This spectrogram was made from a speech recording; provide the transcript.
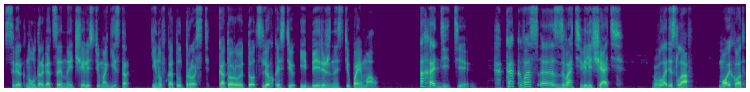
Сверкнул драгоценной челюстью магистр, кинув коту трость, которую тот с легкостью и бережностью поймал. «А ходите. Как вас э, звать, величать?» «Владислав. Мой ход».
